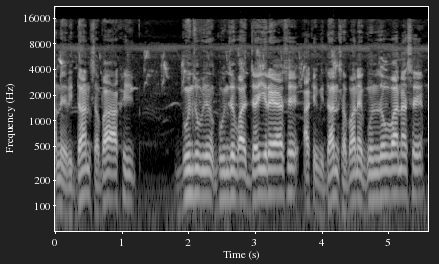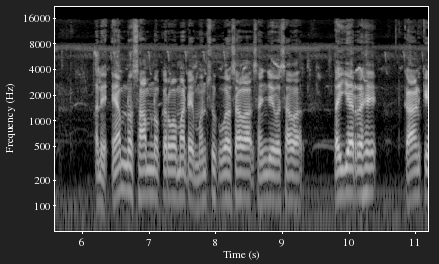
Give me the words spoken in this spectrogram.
અને વિધાનસભા આખી ગુંજવી ગુંજવા જઈ રહ્યા છે, આખી વિધાનસભાને ગુંજવવાના છે અને એમનો સામનો કરવા માટે મનસુખ વસાવા, સંજય વસાવા તૈયાર રહે, કારણ કે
